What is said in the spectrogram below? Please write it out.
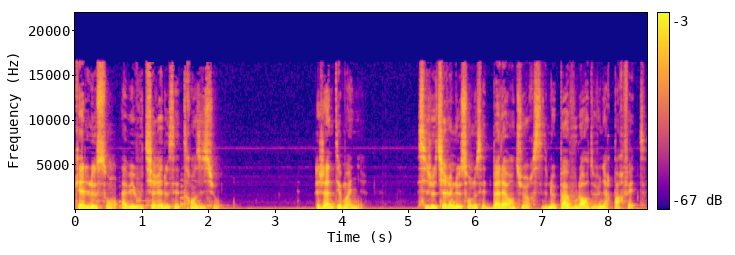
Quelles leçons avez-vous tirées de cette transition? Jeanne témoigne. Si je tire une leçon de cette belle aventure, c'est de ne pas vouloir devenir parfaite.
